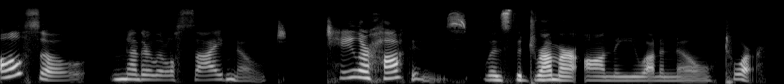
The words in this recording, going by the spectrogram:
also, another little side note: Taylor Hawkins was the drummer on the "You Ought to Know" tour,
